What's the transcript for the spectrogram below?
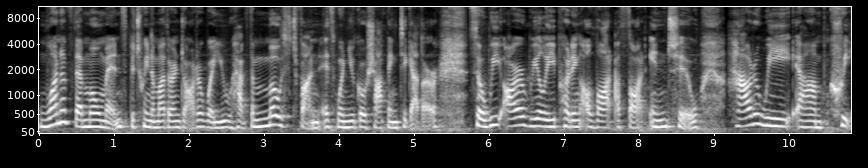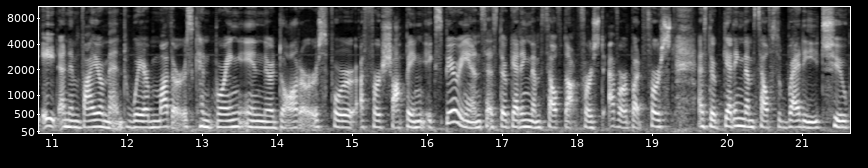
one of the moments between a mother and daughter where you have the most fun is when you go shopping together. So we are really putting a lot of thought into how do we um, create an environment where mothers can bring in their daughters for a first shopping experience as they're getting themselves not first ever, but first as they're getting themselves ready to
